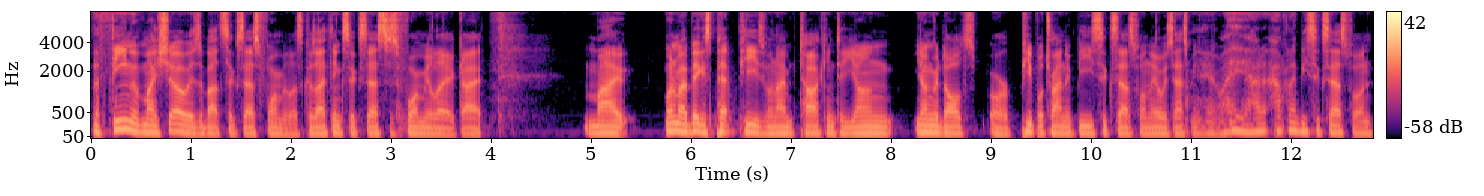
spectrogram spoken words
the theme of my show is about success formulas because I think success is formulaic. I my one of my biggest pet peeves when I'm talking to young young adults or people trying to be successful, and they always ask me, "Hey, how, how can I be successful?" And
